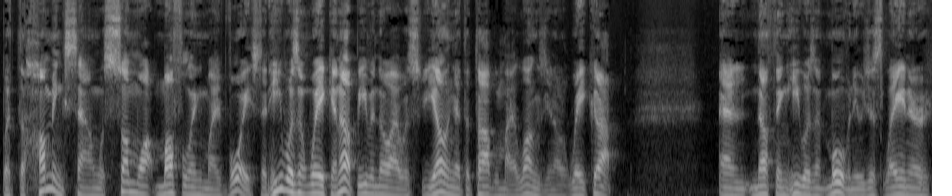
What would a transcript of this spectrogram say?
but the humming sound was somewhat muffling my voice, and he wasn't waking up, even though I was yelling at the top of my lungs, you know, wake up. And nothing, he wasn't moving. He was just laying there,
